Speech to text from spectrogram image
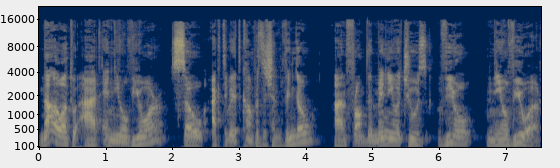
Now I want to add a new viewer, so activate composition window and from the menu choose view new viewer.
